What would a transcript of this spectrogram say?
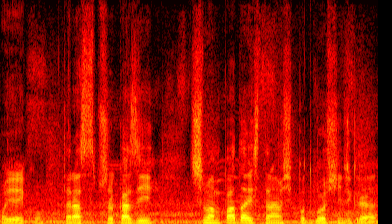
Ojejku, teraz przy okazji trzymam pada i staram się podgłośnić grę.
